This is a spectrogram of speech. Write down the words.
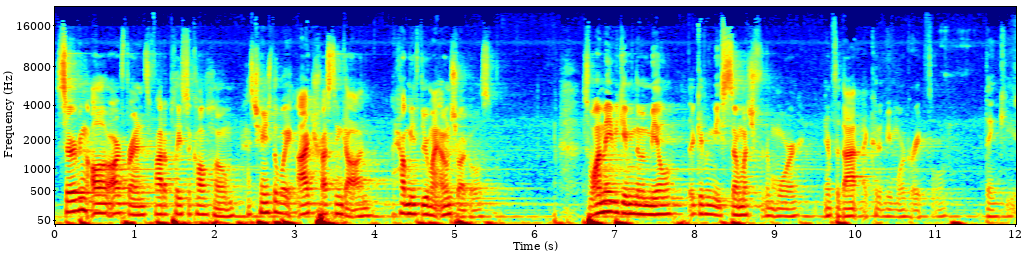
Serving all of our friends without a place to call home has changed the way I trust in God, helped me through my own struggles. So I may be giving them a meal, they're giving me so much for the more, and for that I couldn't be more grateful. Thank you.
